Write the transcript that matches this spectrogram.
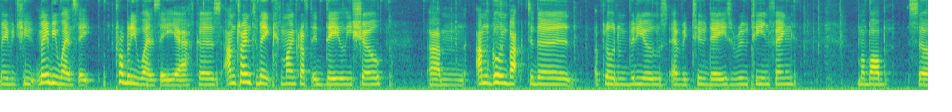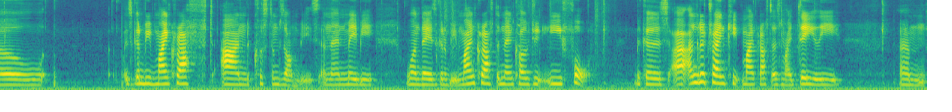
maybe Tuesday, maybe Wednesday, probably Wednesday, yeah, because I'm trying to make Minecraft a daily show. Um, I'm going back to the uploading videos every two days routine thing, my bob. So it's gonna be Minecraft and custom zombies, and then maybe one day it's going to be Minecraft and then Call of Duty 4 because I, am to try and keep Minecraft as my daily um,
